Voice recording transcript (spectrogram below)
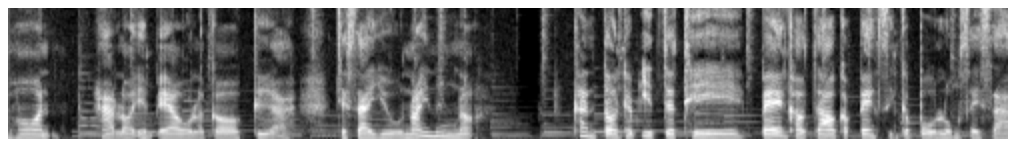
ำร้อน 500 ml แล้วก็เกลือจะใส่อยู่น้อยหนึงเนาะขั้นตอนทับอิดจะเทแป้งข้าวเจ้ากับแป้งสิงคโปร์ลงใส่ซ้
